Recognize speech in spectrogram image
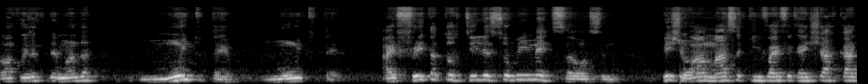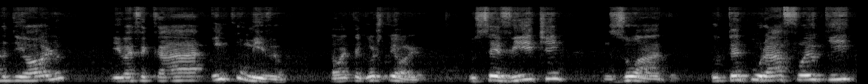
é uma coisa que demanda muito tempo, muito tempo. Aí frita a tortilha sob imersão, assim. Bicho, é uma massa que vai ficar encharcada de óleo e vai ficar incomível. Então vai ter gosto de óleo. O ceviche, zoado. O tempurá foi o que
